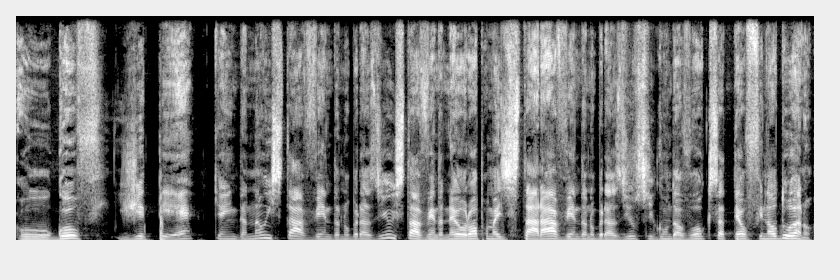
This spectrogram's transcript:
O Golf GTE, que ainda não está à venda no Brasil, está à venda na Europa, mas estará à venda no Brasil, segundo a Volks, até o final do ano.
